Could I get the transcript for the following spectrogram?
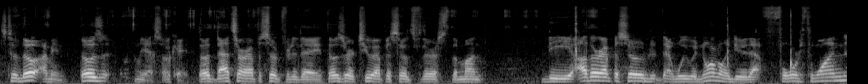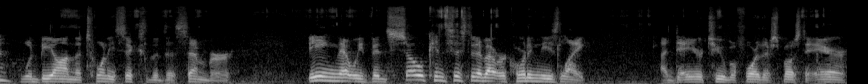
so though I mean those. Yes, okay. Th- that's our episode for today. Those are two episodes for the rest of the month. The other episode that we would normally do, that fourth one, would be on the 26th of December. Being that we've been so consistent about recording these like a day or two before they're supposed to air,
